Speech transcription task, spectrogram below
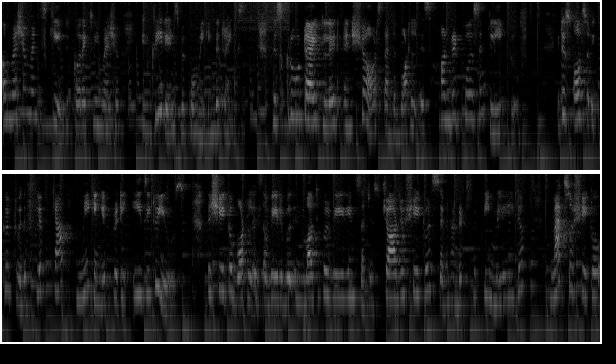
a measurement scale to correctly measure ingredients before making the drinks. The screw tight lid ensures that the bottle is 100% leak proof. It is also equipped with a flip cap, making it pretty easy to use. The shaker bottle is available in multiple variants such as Charger Shaker 750 ml, Maxo Shaker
